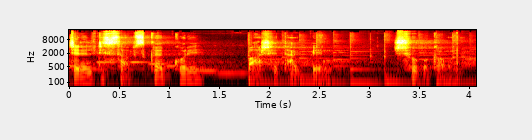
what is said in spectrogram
চ্যানেলটি সাবস্ক্রাইব করে পাশে থাকবেন। শুভকামনা।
